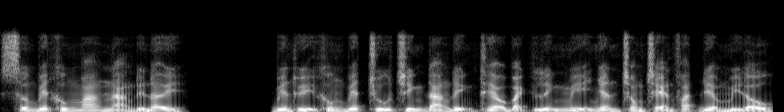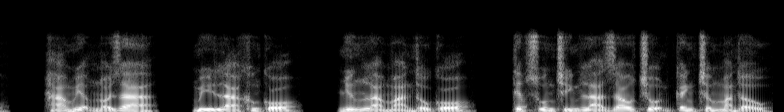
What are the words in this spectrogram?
sớm biết không mang nàng đến đây. Biên thụy không biết chu chính đang định theo bạch lĩnh Mỹ nhân trong chén phát điểm mì đâu, há miệng nói ra, mì là không có, nhưng là màn thầu có, tiếp xuống chính là rau trộn canh chấm màn thầu.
